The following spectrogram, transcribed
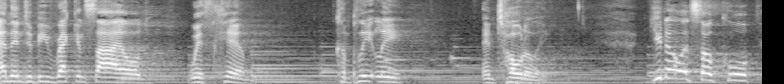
And then to be reconciled with Him completely and totally. You know, it's so cool.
